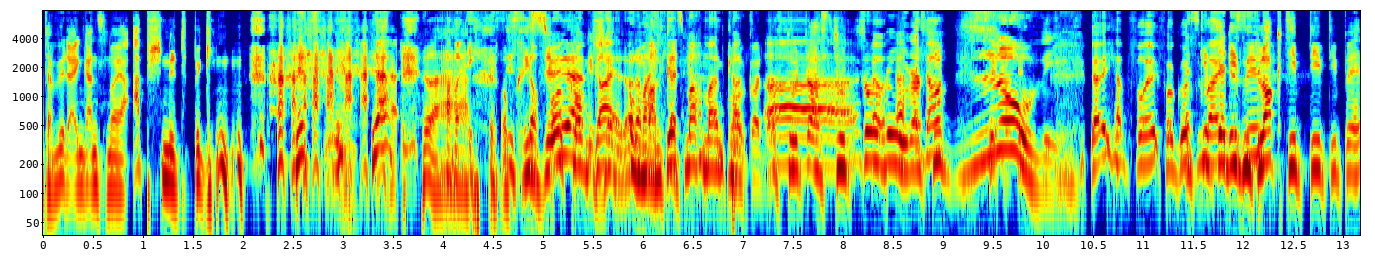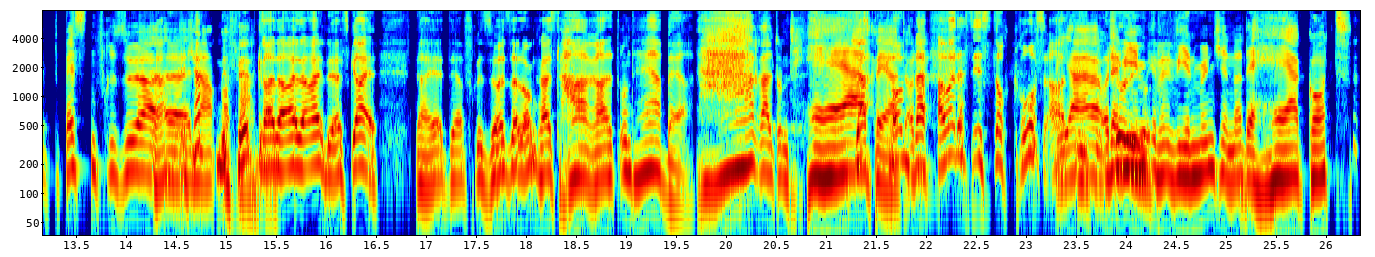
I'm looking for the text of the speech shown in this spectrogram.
da würde ein ganz neuer Abschnitt beginnen. ja, aber ich, das ist doch vollkommen geil. Oh Oder mach, Gott. jetzt mach mal einen Cut. Oh Gott, das tut, das tut so weh. Das tut so weh. Ja, ich habe vorher vor Es kurzem gibt mal ja diesen gesehen, Blog, die, die, die be- besten Friseur. Ja, äh, ich hab, na- mir fällt gerade einer ein, der ist geil. Daher, der Friseursalon heißt Harald und Herbert. Harald und Herbert, komm, oder? Aber das ist doch großartig. Ja, oder wie, in, wie in München, ne? der Herrgott.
